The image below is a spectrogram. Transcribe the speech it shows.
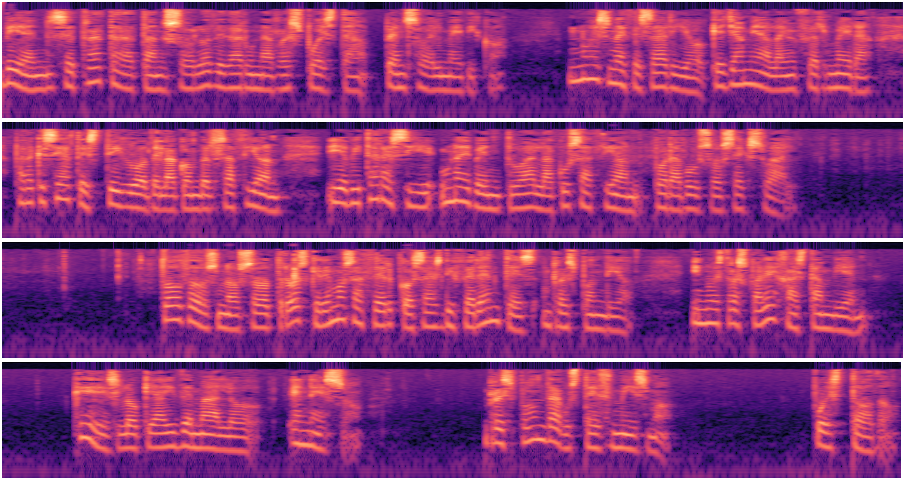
Bien, se trata tan solo de dar una respuesta, pensó el médico. No es necesario que llame a la enfermera para que sea testigo de la conversación y evitar así una eventual acusación por abuso sexual. Todos nosotros queremos hacer cosas diferentes, respondió, y nuestras parejas también. ¿Qué es lo que hay de malo en eso? Responda usted mismo. Pues todo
